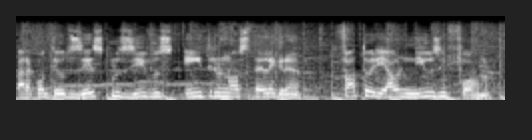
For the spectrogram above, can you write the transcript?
Para conteúdos exclusivos, entre no nosso Telegram, Fatorial News Informa.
